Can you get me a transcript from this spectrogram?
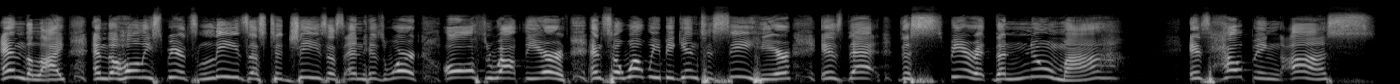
and the life. And the Holy Spirit leads us to Jesus and his work all throughout the earth. And so, what we begin to see here is that the Spirit, the pneuma, is helping us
